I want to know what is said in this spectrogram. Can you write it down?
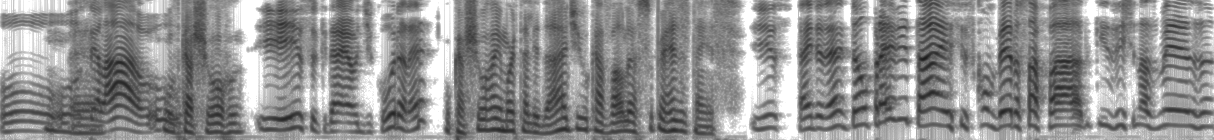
Ou, é, sei lá. O, o cachorro. Isso, que é o de cura, né? O cachorro é a imortalidade e o cavalo é a super resistência. Isso, tá entendendo? Então, pra evitar esses combeiros safados que existem nas mesas,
